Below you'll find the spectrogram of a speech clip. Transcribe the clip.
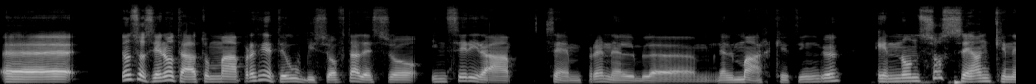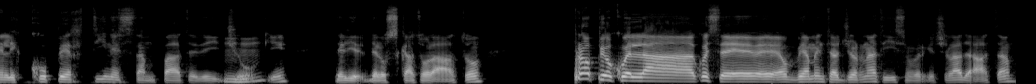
Eh, non so se hai notato, ma praticamente Ubisoft adesso inserirà sempre nel, nel marketing e non so se anche nelle copertine stampate dei Mhm. giochi, degli- dello scatolato, proprio quella, questo è ovviamente aggiornatissimo perché c'è la data,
